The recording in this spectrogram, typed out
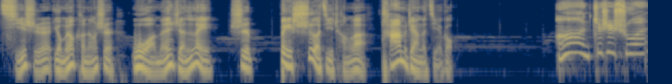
其实有没有可能是我们人类是被设计成了他们这样的结构？哦，就是说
